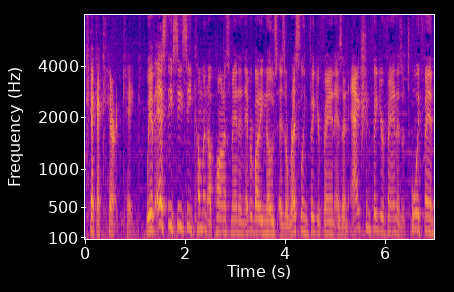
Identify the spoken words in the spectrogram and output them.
carrot cake. We have SDCC coming upon us, man, and everybody knows as a wrestling figure fan, as an action figure fan, as a toy fan,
